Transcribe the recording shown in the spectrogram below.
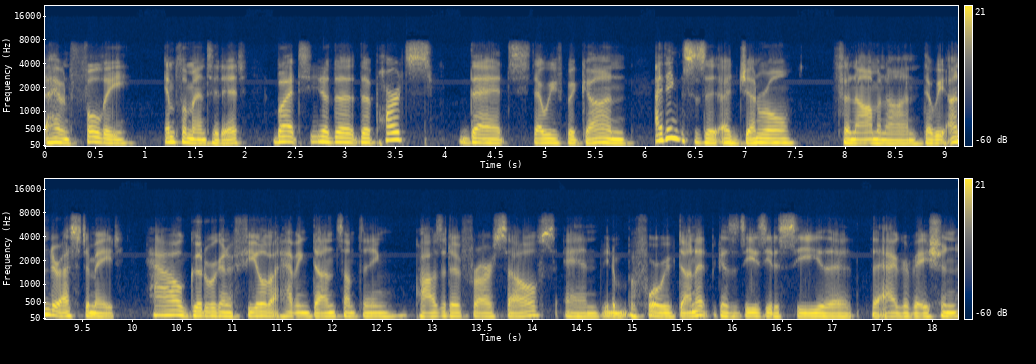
I haven't fully implemented it, but you know the the parts that that we've begun, I think this is a, a general phenomenon that we underestimate how good we're going to feel about having done something positive for ourselves and you know before we've done it because it's easy to see the the aggravation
